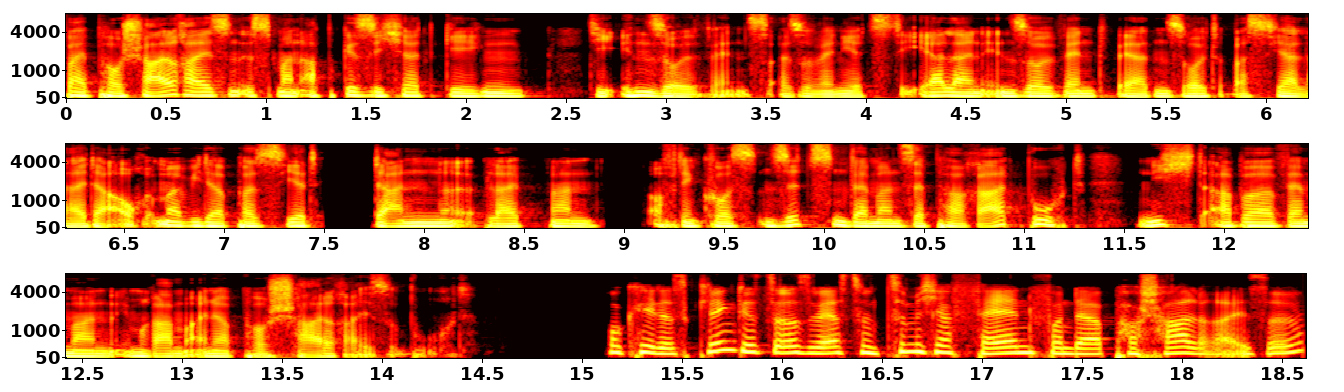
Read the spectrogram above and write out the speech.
bei Pauschalreisen ist man abgesichert gegen die Insolvenz. Also wenn jetzt die Airline insolvent werden sollte, was ja leider auch immer wieder passiert, dann bleibt man auf den Kosten sitzen, wenn man separat bucht, nicht aber, wenn man im Rahmen einer Pauschalreise bucht. Okay, das klingt jetzt so, als wärst du ein ziemlicher Fan von der Pauschalreise.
